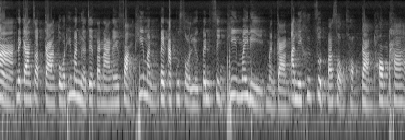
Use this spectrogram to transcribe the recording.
มาในการจัดการตัวที่มันเหนือเจตนาในฝั่งที่มันเป็นอกุศลหรือเป็นสิ่งที่ไม่ดีเหมือนกันอันนี้คือจุดประสงค์ของการท่องธาตุ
